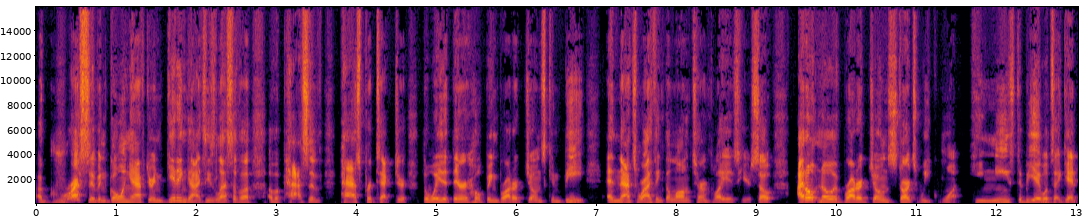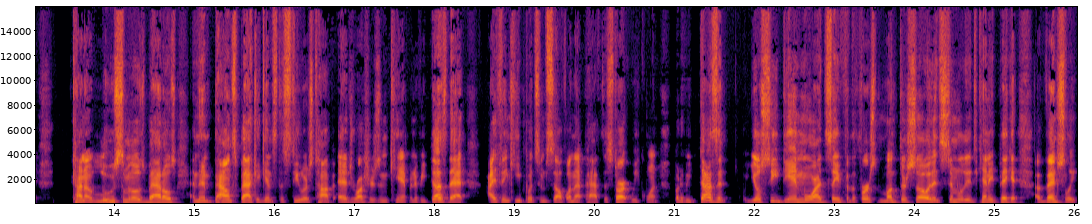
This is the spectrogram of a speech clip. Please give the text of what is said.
aggressive and going after and getting guys. He's less of a of a passive pass protector the way that they're hoping Broderick Jones can be. And that's where I think the long term play is here. So I don't know if Broderick Jones starts week one. He needs to be able to again kind of lose some of those battles and then bounce back against the Steelers' top edge rushers in camp. And if he does that, I think he puts himself on that path to start week one. But if he doesn't, you'll see Dan Moore, I'd say, for the first month or so. And then similarly to Kenny Pickett, eventually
